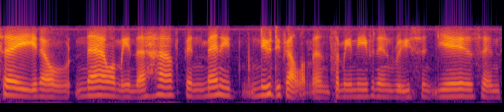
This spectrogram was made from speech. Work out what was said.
say, you know, now, I mean, there have been many new developments, I mean, even in recent years, in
